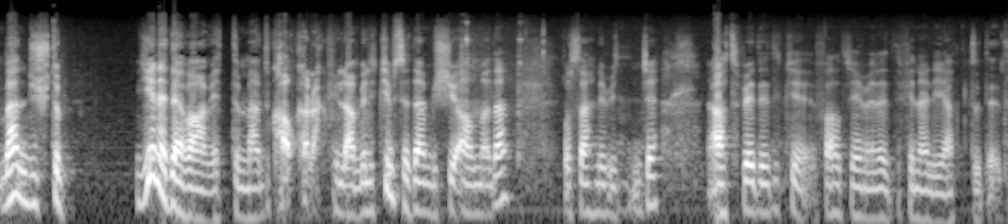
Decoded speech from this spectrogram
ben düştüm. Yine devam ettim ben kalkarak filan böyle kimseden bir şey almadan. O sahne bitince Atıf Bey dedi ki Falcı Emre finali yaptı dedi.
